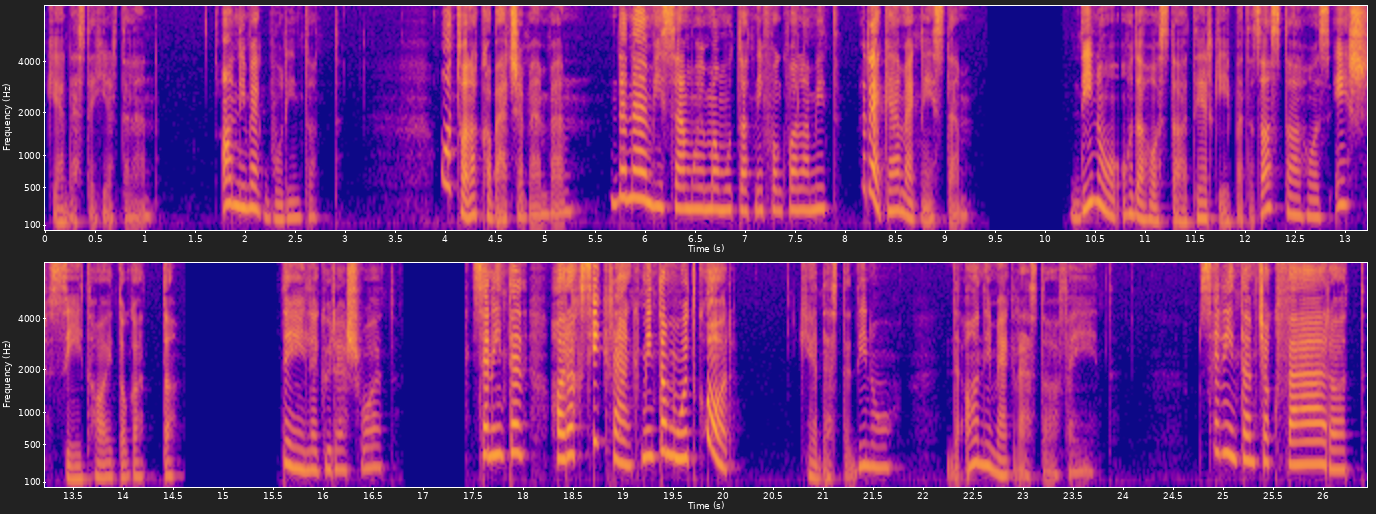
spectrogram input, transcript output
kérdezte hirtelen. Anni megbólintott. Ott van a kabátsebemben, de nem hiszem, hogy ma mutatni fog valamit. Reggel megnéztem. Dino odahozta a térképet az asztalhoz, és széthajtogatta. Tényleg üres volt. Szerinted haragszik ránk, mint a múltkor? kérdezte Dino, de Anni megrázta a fejét. Szerintem csak fáradt,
